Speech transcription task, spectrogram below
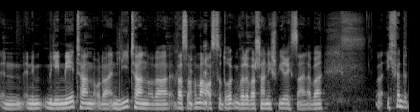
in, in Millimetern oder in Litern oder was auch immer auszudrücken, würde wahrscheinlich schwierig sein. Aber ich finde,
